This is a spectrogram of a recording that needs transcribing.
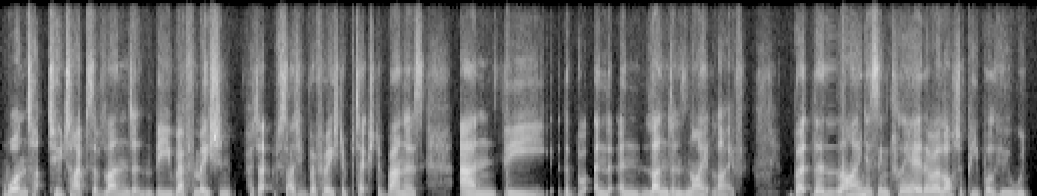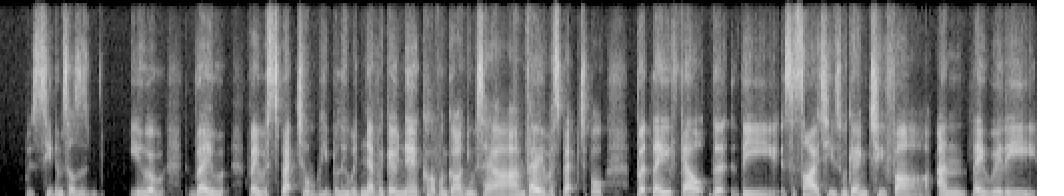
one two types of London: the Reformation Society of Reformation and Protection of Banners, and the the and, and London's nightlife. But the line isn't clear. There are a lot of people who would see themselves as who are very very respectable people who would never go near Covent Garden who would say oh, I'm very respectable but they felt that the societies were going too far and they really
